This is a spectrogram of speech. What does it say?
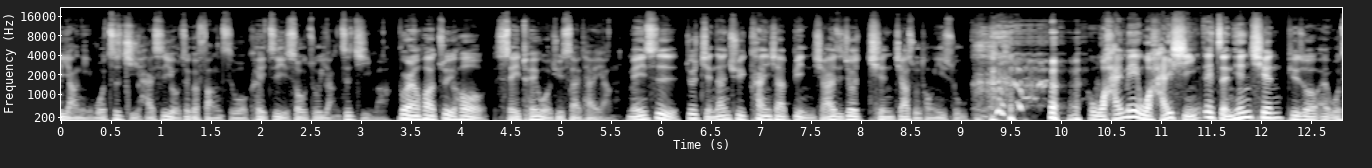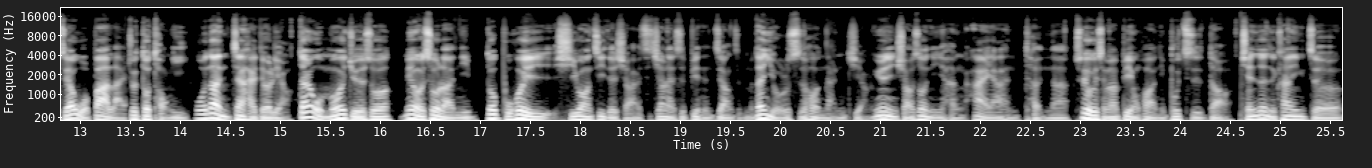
养你，我自己还是有这个房子，我可以自己收租养自己嘛。不然的话，最后谁推我去晒太阳？每一次就简单去看一下病，小孩子就签家属同意书。我还没，我还行。哎，整天签，比如说，哎，我只要我爸来，就都同意。哦，那你这样还得了？当然，我们会觉得说没有错了，你都不会希望自己的小孩子将来是变成这样子嘛。但有的时候难讲，因为你小时候你很爱啊，很疼啊，最后有什么样变化你不知道。前阵子看一则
